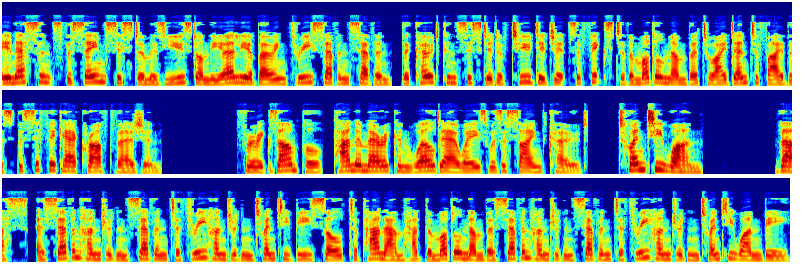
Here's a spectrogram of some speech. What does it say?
In essence the same system as used on the earlier Boeing 377, the code consisted of two digits affixed to the model number to identify the specific aircraft version. For example, Pan American World Airways was assigned code 21 Thus, a 707-320B sold to Pan Am had the model number 707-321B.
